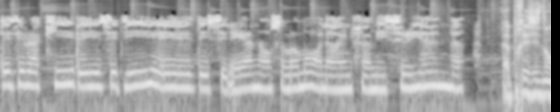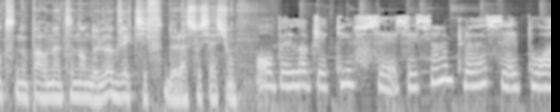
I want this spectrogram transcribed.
des Irakiens, des Yézidis et des Syriens. En ce moment, on a une famille syrienne. La présidente nous parle maintenant de l'objectif de l'association. Oh, ben, L'objectif, c'est simple, c'est pour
